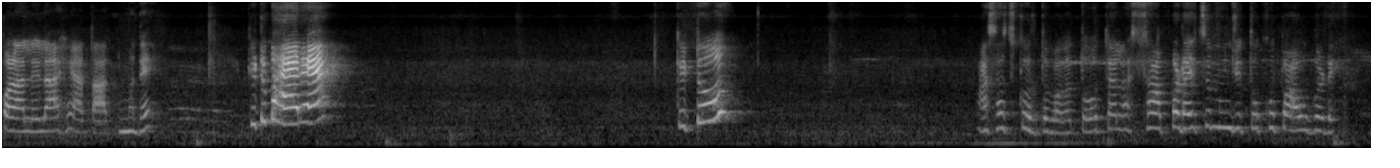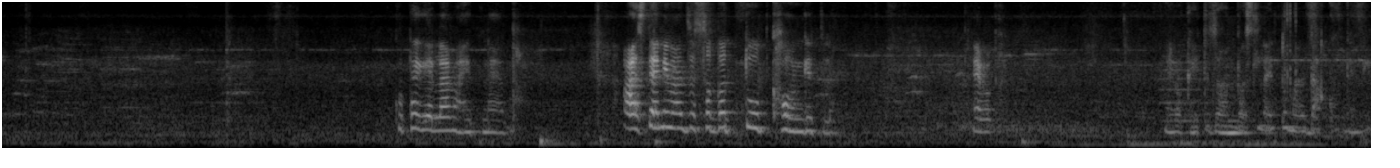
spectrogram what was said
पळालेला आहे आता आतमध्ये. किटू बाहेर आहे किटू. असाच करतो बघा तो त्याला सापडायचं म्हणजे तो खूप अवघड आहे. कुठे गेला माहीत नाही आता. आज त्याने माझं सगळं तूप खाऊन घेतलं. हे बघा. हे बघा इथे जाऊन बसलाय तुम्हाला दाखवते मी.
